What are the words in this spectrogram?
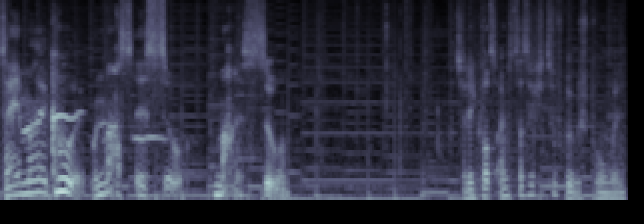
Sei mal cool und mach's es so. Mach es so. Jetzt hatte ich kurz Angst, dass ich zu früh gesprungen bin.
